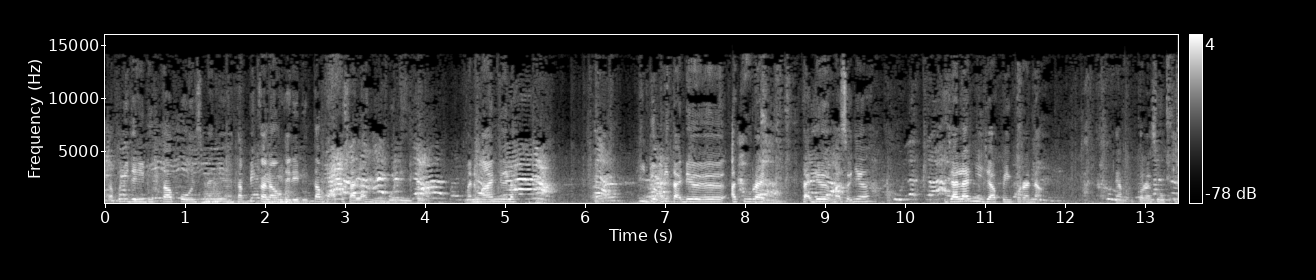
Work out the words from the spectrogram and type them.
Tak perlu jadi duta pun sebenarnya. Tapi kalau jadi duta pun apa salahnya? Boleh je. Mana-mana lah. Hidup ni tak ada aturan. Tak ada maksudnya jalani je apa yang korang nak. Yang korang rasa okey.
